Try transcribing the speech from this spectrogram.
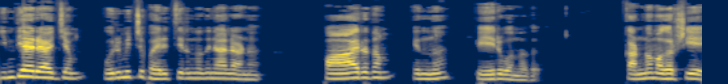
ഇന്ത്യ രാജ്യം ഒരുമിച്ച് ഭരിച്ചിരുന്നതിനാലാണ് ഭാരതം എന്ന് പേര് വന്നത്. കണ്ണു മഹർഷിയെ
